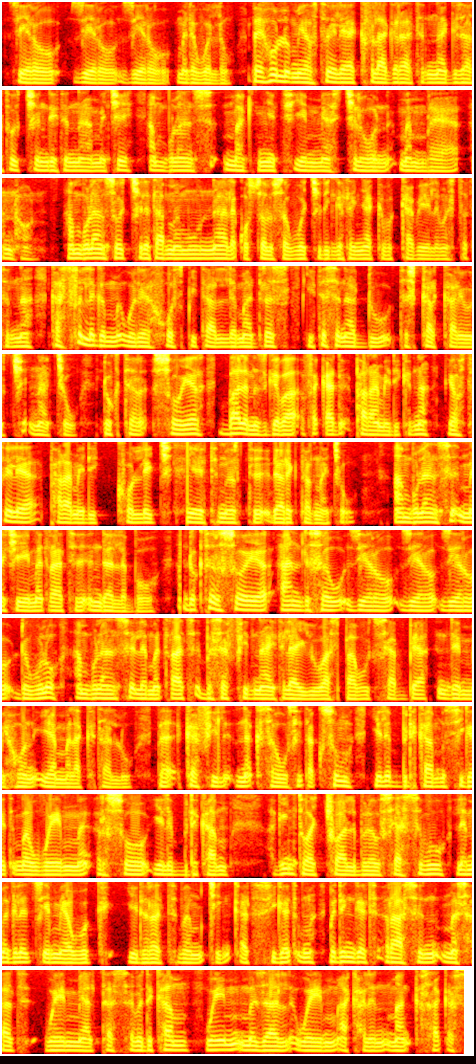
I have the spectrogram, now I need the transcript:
000 መደወል ነው። በሁሉም የአውስትራሊያ ክፍለ ሀገራትና ግዛቶች እንዴትና መቼ አምቡላንስ ማግኘት የሚያስችለውን መምሪያ እንሆን። አምቡላንሶች ለታመሙና ለቆሰሉ ሰዎች ድንገተኛ ክብካቤ ለመስጠትና ካስፈለገም ወደ ሆስፒታል ለማድረስ የተሰናዱ ተሽከርካሪዎች ናቸው። ዶክተር ሶየር ባለምዝገባ ፈቃድ paramedic ና የአውስትሬሊያ paramedic ኮሌጅ የትምህርት ዳይሬክተር ናቸው። አምቡላንስ መቼ መጥራት እንዳለብዎ ዶክተር ሶየር አንድ ሰው ዜሮ ዜሮ ዜሮ ደውሎ አምቡላንስ ለመጥራት በሰፊና የተለያዩ አስባቦች ሳቢያ እንደሚሆን ያመለክታሉ። በከፊል ነቅሰው ሲጠቅሱም የልብ ድካም ሲገጥመው ወይም እርሶ የልብ ድካም አግኝቷቸዋል ብለው ሲያስቡ ለመግለጽ የሚያውክ የደረት ህመም ጭንቀት ሲገጥም፣ በድንገት ራስን መሳት ወይም ያልታሰበ ድካም ወይም መዛል ወይም አካልን ማንቀሳቀስ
